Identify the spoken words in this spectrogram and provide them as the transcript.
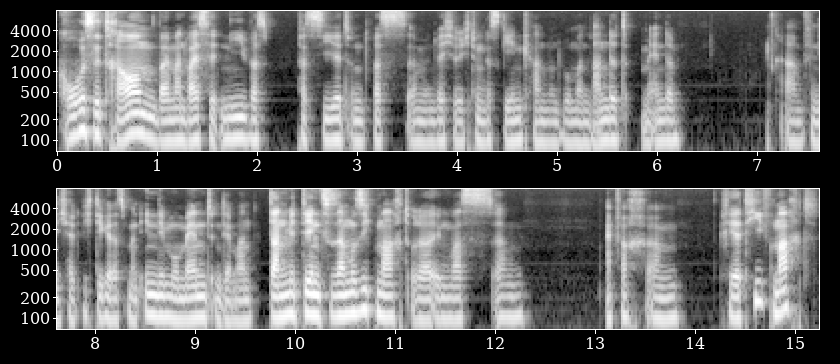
große Traum, weil man weiß halt nie, was passiert und was, ähm, in welche Richtung das gehen kann und wo man landet am Ende ähm, finde ich halt wichtiger, dass man in dem Moment, in dem man dann mit denen zusammen Musik macht oder irgendwas ähm, einfach ähm, kreativ macht,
